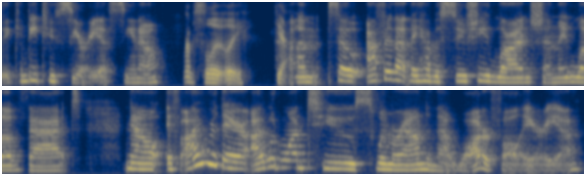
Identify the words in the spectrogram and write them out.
it can be too serious, you know? Absolutely. Yeah. Um, so after that, they have a sushi lunch and they love that. Now, if I were there, I would want to swim around in that waterfall area.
